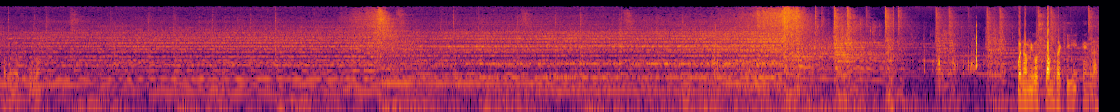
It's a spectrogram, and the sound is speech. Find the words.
Está muy oscuro. Bueno amigos, estamos aquí en la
